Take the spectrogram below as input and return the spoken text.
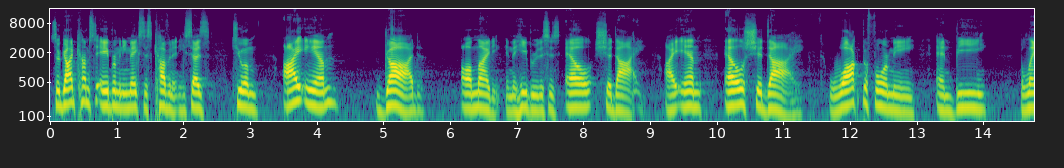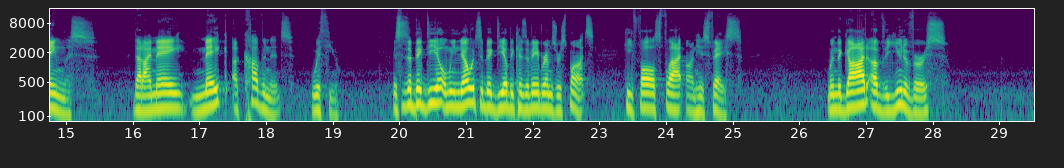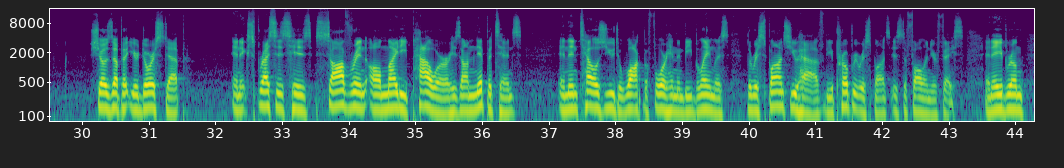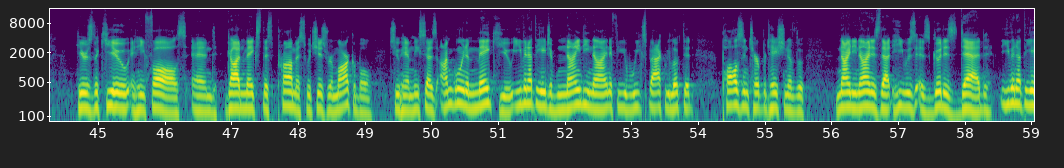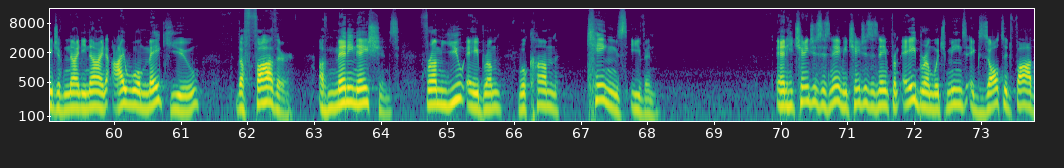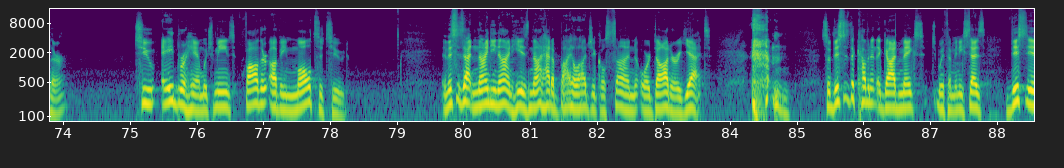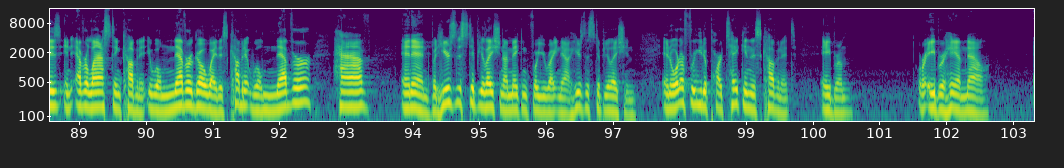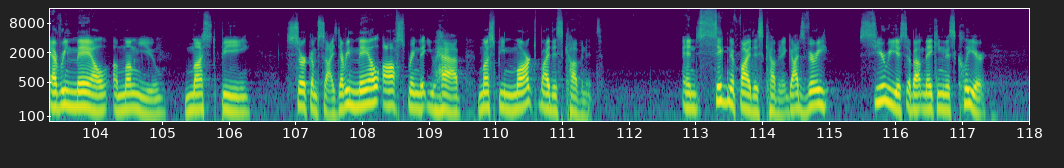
So God comes to Abram and he makes this covenant. He says to him, I am God Almighty. In the Hebrew, this is El Shaddai. I am El Shaddai. Walk before me and be blameless, that I may make a covenant with you. This is a big deal, and we know it's a big deal because of Abram's response. He falls flat on his face. When the God of the universe shows up at your doorstep and expresses his sovereign, almighty power, his omnipotence, and then tells you to walk before him and be blameless, the response you have, the appropriate response, is to fall on your face. And Abram hears the cue and he falls, and God makes this promise, which is remarkable to him. He says, I'm going to make you, even at the age of 99, a few weeks back we looked at Paul's interpretation of the 99 is that he was as good as dead. Even at the age of 99, I will make you the father of many nations. From you, Abram, will come kings, even. And he changes his name. He changes his name from Abram, which means exalted father, to Abraham, which means father of a multitude. And this is at 99. He has not had a biological son or daughter yet. so, this is the covenant that God makes with him. And he says, This is an everlasting covenant. It will never go away. This covenant will never have an end. But here's the stipulation I'm making for you right now. Here's the stipulation. In order for you to partake in this covenant, Abram, or Abraham now, every male among you must be circumcised. Every male offspring that you have must be marked by this covenant and signify this covenant. God's very serious about making this clear.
